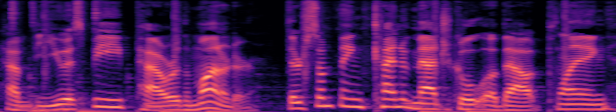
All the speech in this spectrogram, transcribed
have the USB power the monitor. There's something kind of magical about playing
